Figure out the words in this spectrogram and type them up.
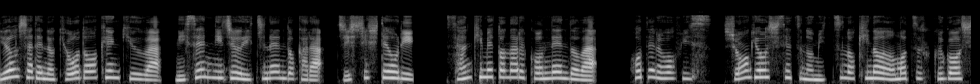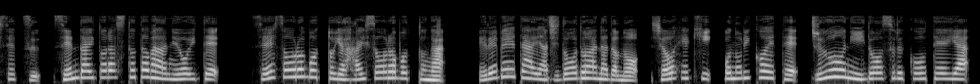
4社での共同研究は2021年度から実施しており、3期目となる今年度は、ホテルオフィス、商業施設の3つの機能を持つ複合施設、仙台トラストタワーにおいて、清掃ロボットや配送ロボットがエレベーターや自動ドアなどの障壁を乗り越えて縦横に移動する工程や、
